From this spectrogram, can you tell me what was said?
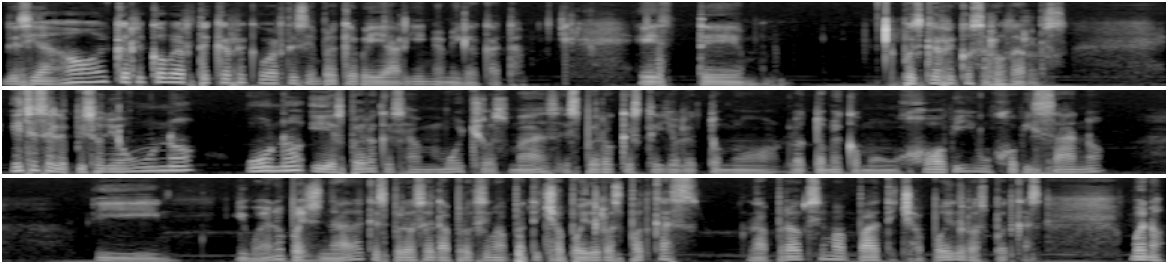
decía, ay, qué rico verte, qué rico verte siempre que veía a alguien, mi amiga Cata. Este, pues qué rico saludarlos. Este es el episodio 1, 1 y espero que sean muchos más. Espero que este yo lo tomo, lo tome como un hobby, un hobby sano. Y y bueno, pues nada, que espero ser la próxima Pati Chapoy de los podcasts. La próxima Pati Chapoy de los podcasts. Bueno,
